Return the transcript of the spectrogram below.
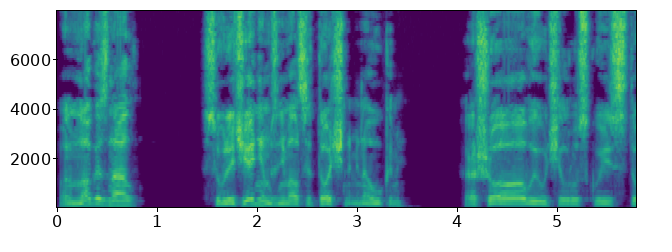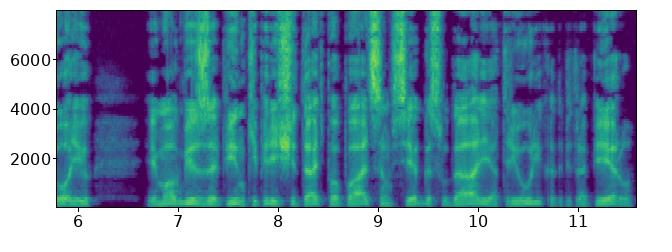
Он много знал, с увлечением занимался точными науками, хорошо выучил русскую историю и мог без запинки пересчитать по пальцам всех государей от Рюрика до Петра Первого.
